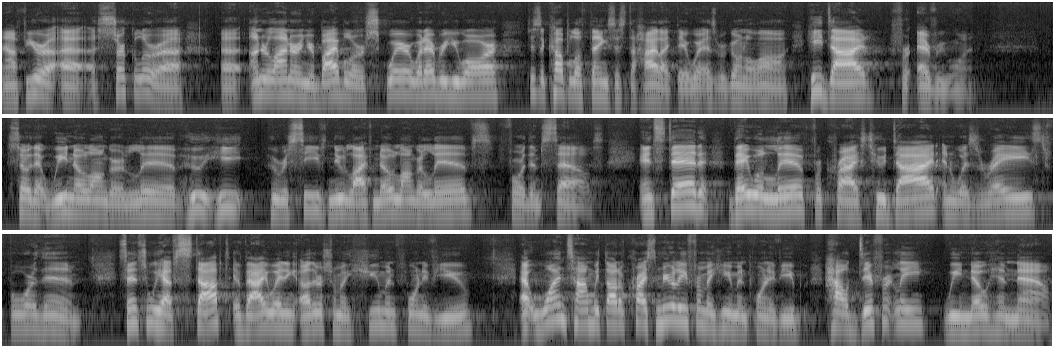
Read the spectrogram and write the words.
Now, if you're a, a, circler or a, a, underliner in your Bible or square, whatever you are, just a couple of things just to highlight there as we're going along. He died for everyone so that we no longer live, who, he who receives new life no longer lives for themselves. Instead, they will live for Christ, who died and was raised for them. Since we have stopped evaluating others from a human point of view, at one time, we thought of Christ merely from a human point of view. How differently we know him now.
